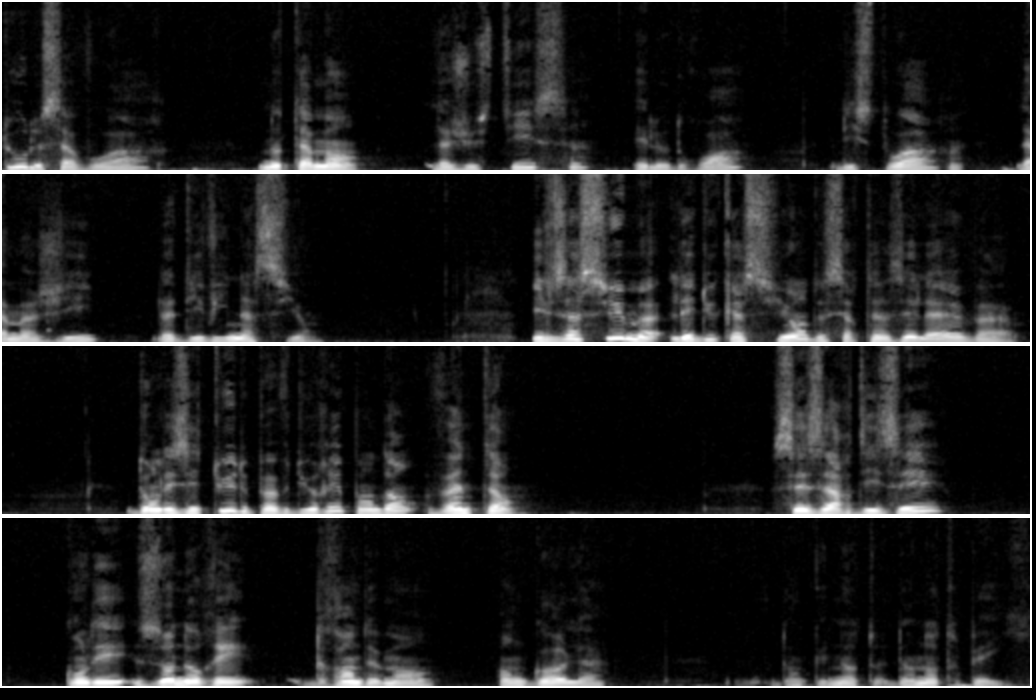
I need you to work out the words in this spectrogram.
tout le savoir, notamment la justice et le droit, l'histoire, la magie, la divination. Ils assument l'éducation de certains élèves dont les études peuvent durer pendant vingt ans. César disait qu'on les honorait grandement en Gaule, donc dans notre pays.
